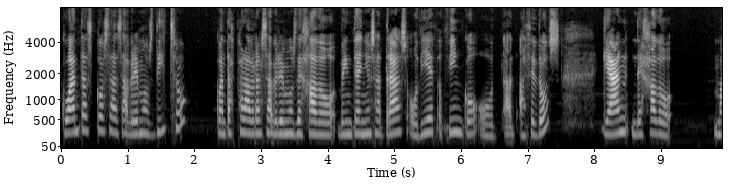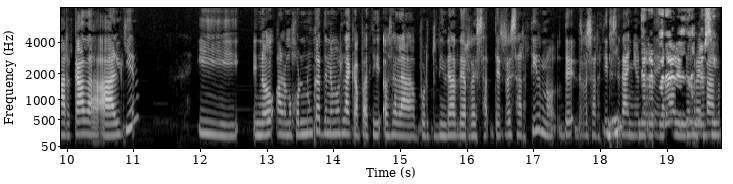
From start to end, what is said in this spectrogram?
¿cuántas cosas habremos dicho? ¿Cuántas palabras habremos dejado 20 años atrás, o 10, o 5, o hace dos, que han dejado marcada a alguien? Y, no, a lo mejor nunca tenemos la capacidad, o sea, la oportunidad de, resarcirnos, de, resarcir ese daño, de reparar el daño,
